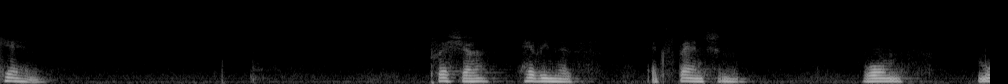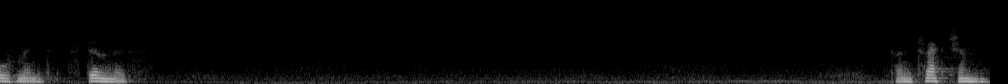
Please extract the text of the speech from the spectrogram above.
can. Pressure, heaviness, expansion, warmth, movement, stillness. Contraction,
